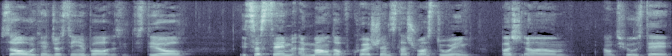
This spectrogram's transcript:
So we can just think about still, it's the same amount of questions that she was doing, but um, on Tuesday,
